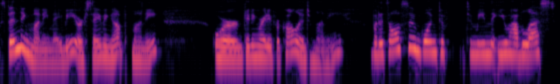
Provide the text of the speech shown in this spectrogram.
spending money, maybe, or saving up money, or getting ready for college money. But it's also going to, to mean that you have less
